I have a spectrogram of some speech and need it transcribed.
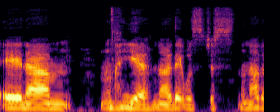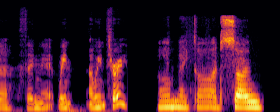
And um, yeah, no, that was just another thing that went I went through. Oh my god. So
